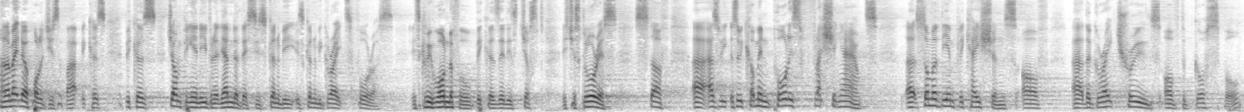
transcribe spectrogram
And I make no apologies of that because, because jumping in even at the end of this is going to be, is going to be great for us. It's going to be wonderful because it is just, it's just glorious stuff. Uh, as, we, as we come in, Paul is fleshing out uh, some of the implications of uh, the great truths of the gospel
